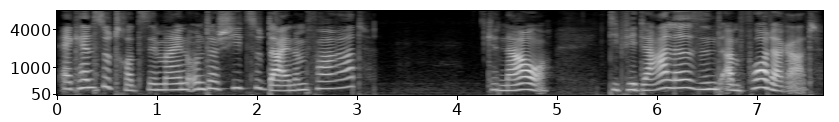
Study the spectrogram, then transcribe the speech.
Erkennst du trotzdem einen Unterschied zu deinem Fahrrad? Genau. Die Pedale sind am Vorderrad,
